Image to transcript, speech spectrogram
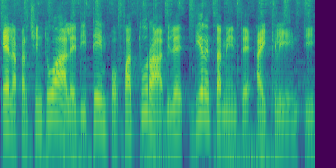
è la percentuale di tempo fatturabile direttamente ai clienti.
